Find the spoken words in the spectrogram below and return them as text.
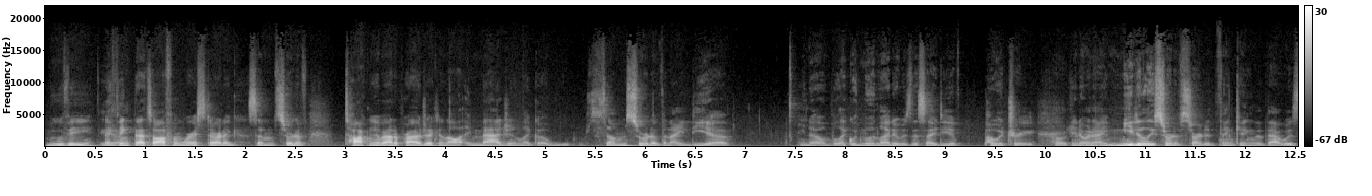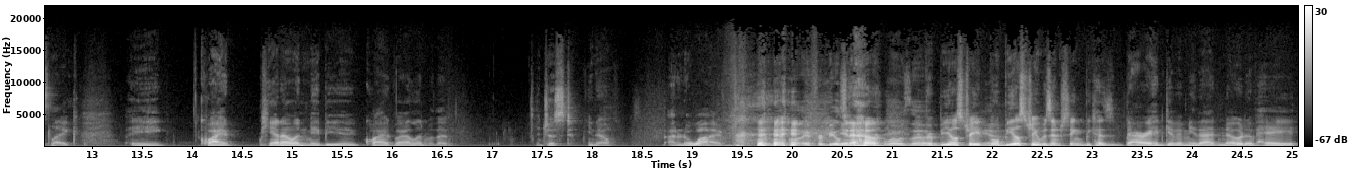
movie. I think that's often where i start i guess. I'm sort of talking about a project and i'll imagine like a some sort of an idea you know? Like with moonlight it was this idea of poetry, Poetry, you know and i immediately sort of started thinking that that was like a quiet piano and maybe a quiet violin with it. It just you know i don't know why. For Beale you Street, know? what was the- for beale street well yeah. beale street was interesting because barry had given me that note of hey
